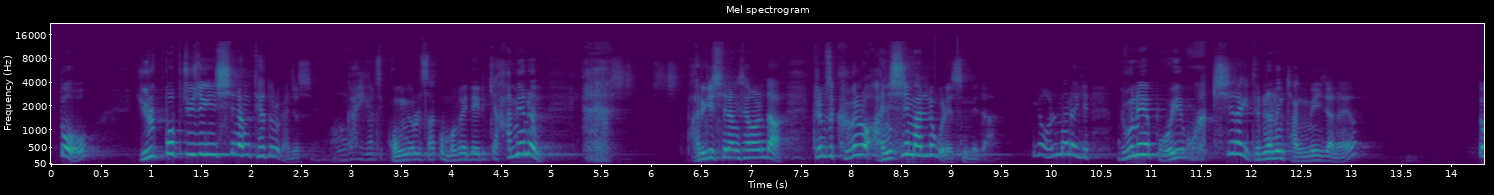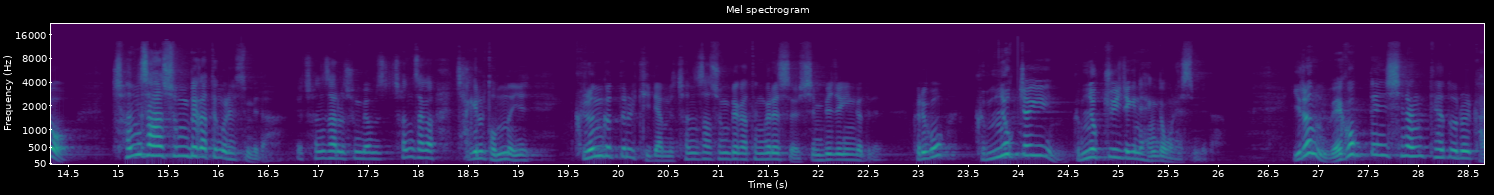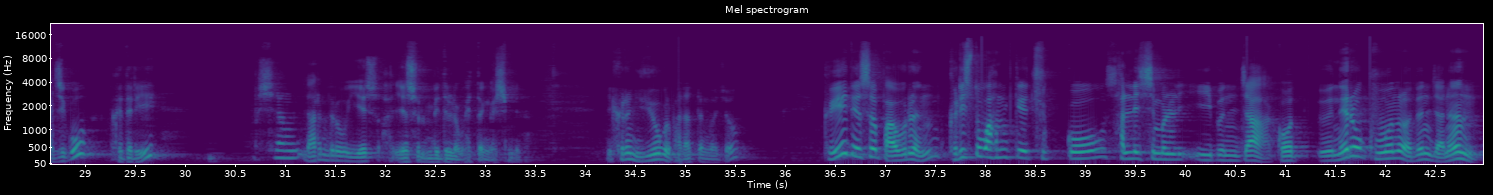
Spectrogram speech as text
또 율법주의적인 신앙 태도를 가졌어요. 뭔가 이걸 공로를 쌓고 뭔가 이렇게 하면은 아, 바르게 신앙생활한다. 그러면서 그걸로 안심하려고 그랬습니다. 이게 얼마나 이게 눈에 보이 확실하게 드러나는 장면이잖아요. 또 천사 숭배 같은 걸 했습니다. 천사를 숭배하면서 천사가 자기를 돕는 그런 것들을 기대하면서 천사 숭배 같은 걸 했어요. 신비적인 것들. 그리고 금욕적인 금욕주의적인 행동을 했습니다. 이런 왜곡된 신앙 태도를 가지고 그들이 신앙 나름대로 예수 예수를 믿으려고 했던 것입니다. 그런 유혹을 받았던 거죠. 그에 대해서 바울은 그리스도와 함께 죽고 살리심을 입은 자, 곧 은혜로 구원을 얻은 자는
